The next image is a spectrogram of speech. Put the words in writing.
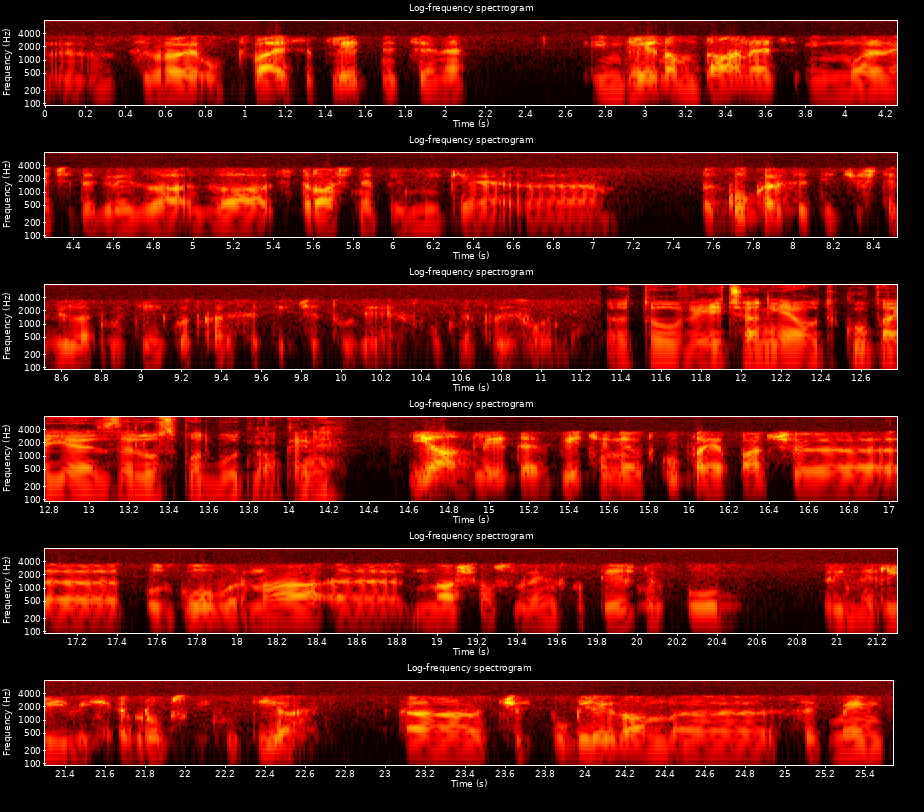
eh, se pravi, ob 20-letnice, ne, in gledam danes in moram reči, da gre za, za strašne premike. Eh, tako kar se tiče števila kmetij, kot kar se tiče tudi skupne proizvodnje. To večanje odkupa je zelo spodbudno, kaj ne? Ja, gledajte, večanje odkupa je pač eh, odgovor na eh, našo slovensko težnjo po primerljivih evropskih kmetijah. Eh, če pogledam eh, segment,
